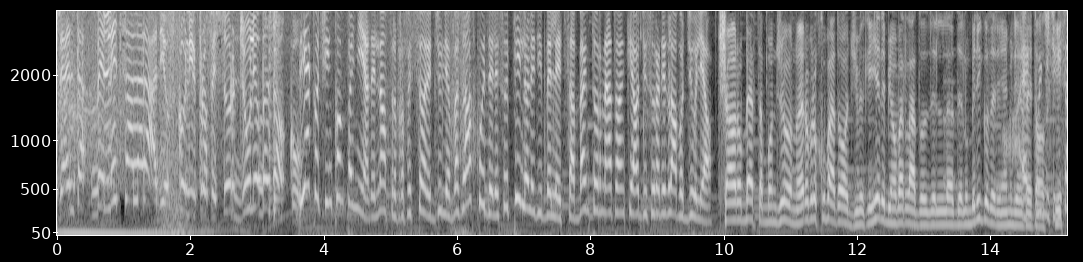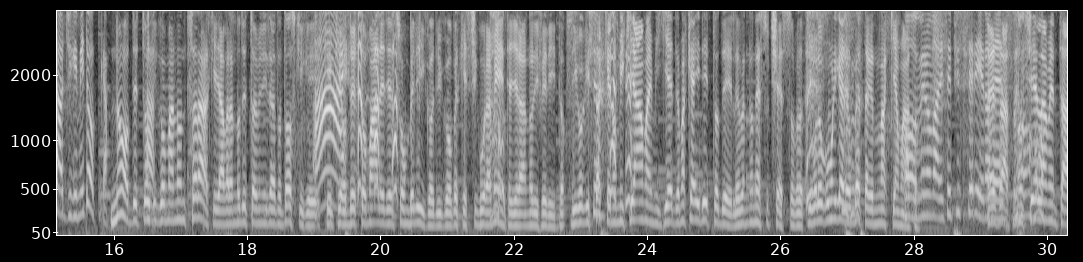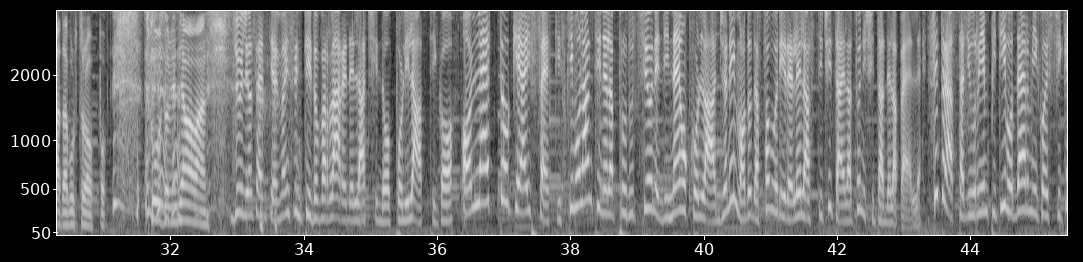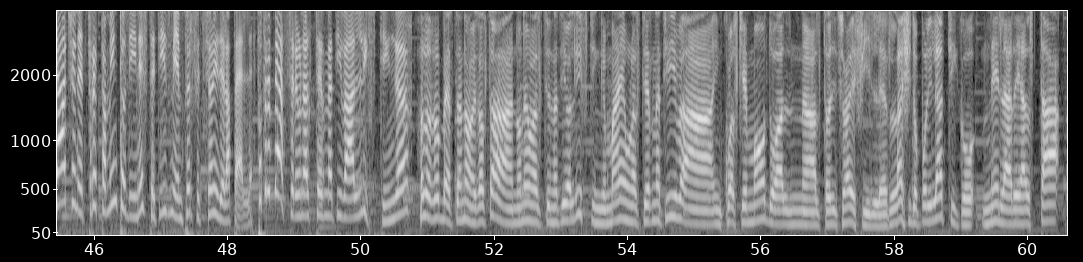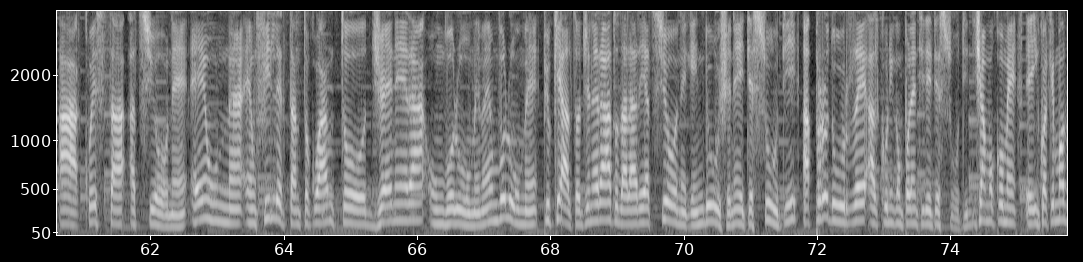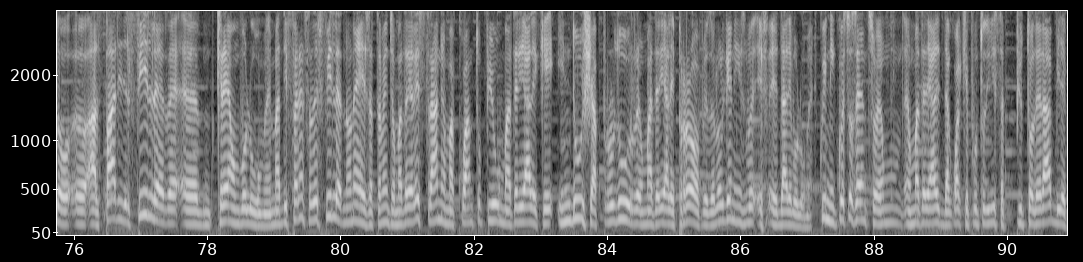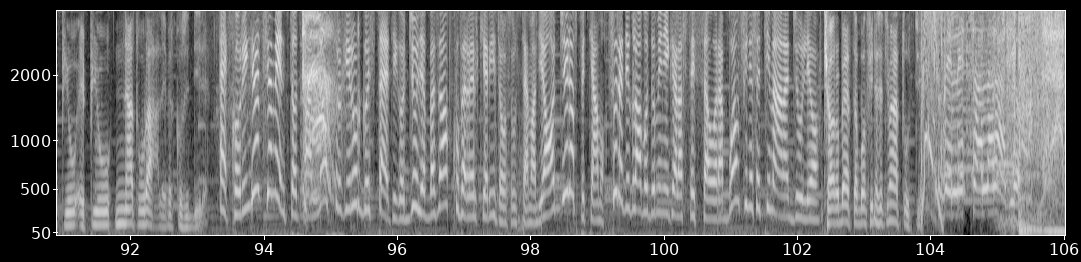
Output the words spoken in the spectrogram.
presenta Bellezza alla radio con il professor Giulio Basocco. Rieccoci in compagnia del nostro professore Giulio Basocco e delle sue pillole di bellezza. Bentornato anche oggi su Radio Globo, Giulio. Ciao Roberta, buongiorno. Ero preoccupato oggi perché ieri abbiamo parlato del, dell'ombelico degli Emili Eh, quindi ci Toschi. oggi che mi tocca. No, ho detto, Ah. dico, ma non sarà che gli avranno detto a Emiliata Toschi che, Ah. che- che ho detto male del suo ombelico, dico, perché sicuramente gliel'hanno riferito. Dico, chissà che non mi chiama e mi chiede, ma che hai detto te? Non è successo, però ti volevo comunicare Roberta che non ha chiamato. Oh, meno male, sei più sereno esatto, adesso. non si è lamentata purtroppo. Scusami, andiamo avanti. Giulio, senti, hai mai sentito parlare dell'acido polilattico? Ho letto che ha effetti stimolanti nella produzione di neocollagene in modo da favorire l'elasticità e la tonicità della pelle. Si tratta di un riempitivo dermico efficace nel trattamento di inestetismi e imperfezioni della pelle. Potrebbe essere un'alternativa al lifting? Allora Roberta, no, in realtà non è un'alternativa al lifting, ma è un'alternativa in qualche modo al, al tradizionale filler. L'acido polilattico nella realtà ha questa azione, è un, è un filler tanto quanto genera un volume, ma è un volume più che altro generato dalla reazione che induce nei tessuti a produrre alcuni componenti dei tessuti. Diciamo come eh, in qualche modo eh, al pari del filler eh, crea un volume, ma a differenza del filler non è esattamente un materiale estraneo, ma quanto più un materiale che induce a produrre un materiale proprio dell'organismo e, e dare volume. Quindi in questo senso è un, è un materiale da qualche punto di vista più tollerabile più, e più naturale, per così dire. Ecco, un ringraziamento al nostro chirurgo estetico Giulio Basocco per aver chiarito sul tema di oggi. Lo aspettiamo su Radio Globo domenica alla stessa ora. Buon fine settimana, Giulio. Ciao Roberta, buon fine settimana a tutti. Bellezza alla radio.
